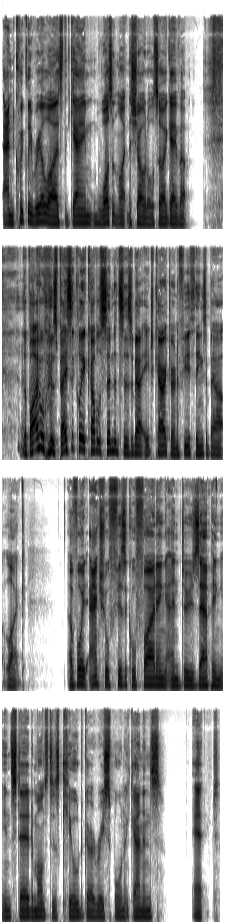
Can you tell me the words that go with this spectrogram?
and quickly realized the game wasn't like the show at all, so I gave up. The Bible was basically a couple of sentences about each character and a few things about like avoid actual physical fighting and do zapping instead. Monsters killed go respawn at Ganon's act.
